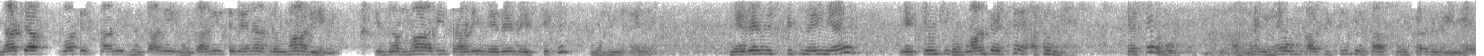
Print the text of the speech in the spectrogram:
न क्या मत स्थानीय भूतानी भूतानी से लेना ब्रह्मा आदि में कि ब्रह्मा आदि प्राणी मेरे में स्थित नहीं है। मेरे में स्थित नहीं है ये क्योंकि भगवान कैसे असंग है? कैसे वो असंग है? उनका किसी के साथ संसर्ग नहीं है।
